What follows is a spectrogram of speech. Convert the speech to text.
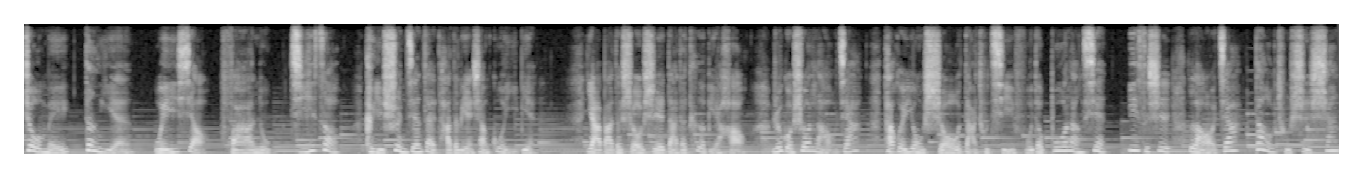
皱眉、瞪眼、微笑、发怒、急躁，可以瞬间在他的脸上过一遍。哑巴的手势打得特别好，如果说老家，他会用手打出起伏的波浪线。意思是老家到处是山，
